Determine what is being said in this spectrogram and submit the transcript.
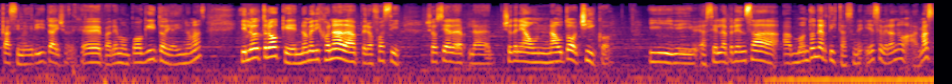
casi me grita y yo dije, eh, paremos un poquito y ahí nomás. Y el otro que no me dijo nada, pero fue así. Yo hacía yo tenía un auto chico y, hacía la prensa a un montón de artistas. Y ese verano, además,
